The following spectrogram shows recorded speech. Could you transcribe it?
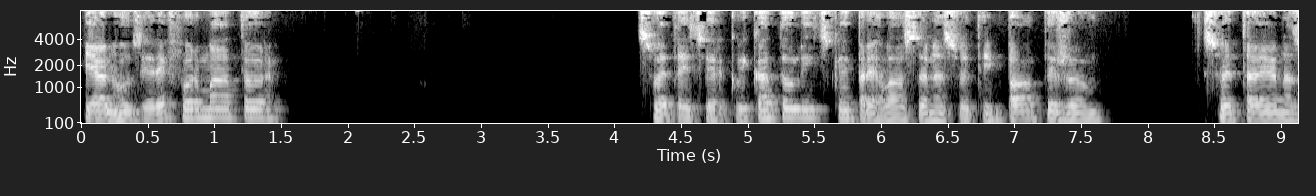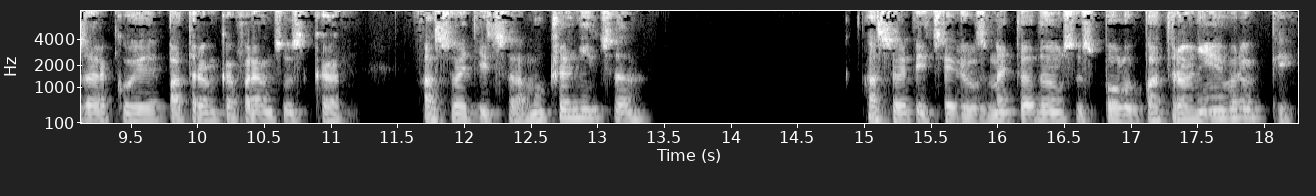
Jan Hus je reformátor, Svetej cirkvi katolíckej, prehlásené svetým pápežom, Sveta Jana Zarku je patronka francúzska a svetica mučenica. A svetý Cyril s metodom sú spolu patroni Európy.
